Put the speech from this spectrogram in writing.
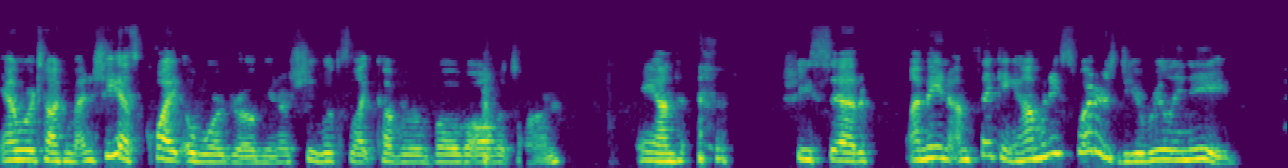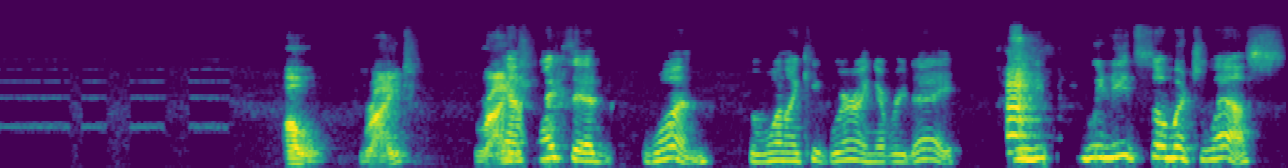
and we're talking about and she has quite a wardrobe you know she looks like cover of vogue all the time and she said i mean i'm thinking how many sweaters do you really need Oh, right, right. and i said one the one i keep wearing every day we need, we need so much less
